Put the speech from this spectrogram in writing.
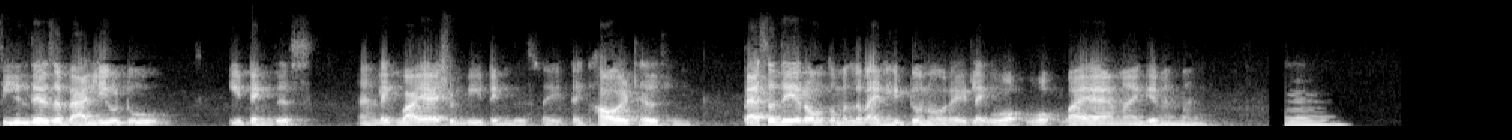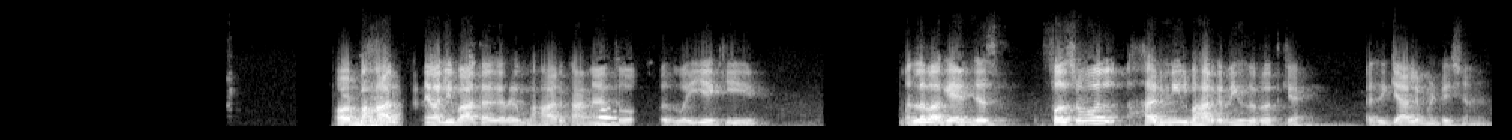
feel there is a value to eating this and like why I should be eating this right like how it help me पैसा दे रहा हूँ तो मतलब I need to know right like why I am I giving money और बाहर खाने वाली बात अगर बाहर खाना है तो बस वही है कि मतलब again just first of all हर मील बाहर करने की ज़रूरत क्या है? ऐसी क्या लिमिटेशन है?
